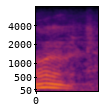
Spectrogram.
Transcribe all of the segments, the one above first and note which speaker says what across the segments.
Speaker 1: Vámonos.
Speaker 2: Hmm.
